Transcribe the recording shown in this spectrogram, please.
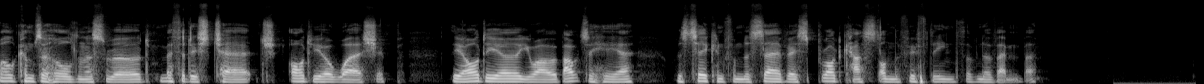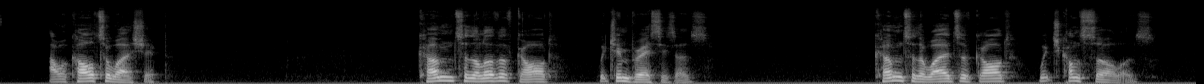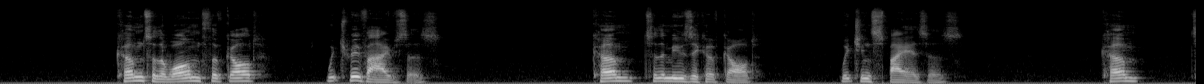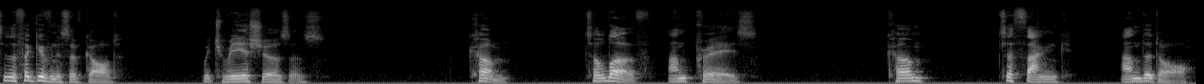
Welcome to Holderness Road Methodist Church audio worship. The audio you are about to hear was taken from the service broadcast on the 15th of November. Our call to worship. Come to the love of God which embraces us. Come to the words of God which console us. Come to the warmth of God which revives us. Come to the music of God, which inspires us. Come to the forgiveness of God, which reassures us. Come to love and praise. Come to thank and adore.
